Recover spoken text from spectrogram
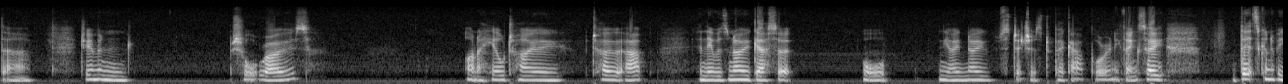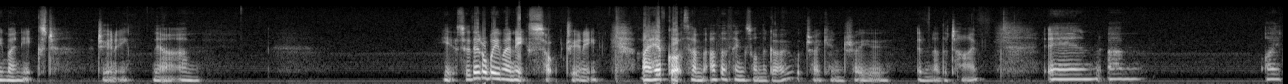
the German short rows on a heel toe toe up and there was no gusset or you know, no stitches to pick up or anything. So that's going to be my next journey. Now, um, yeah, so that'll be my next sock journey. I have got some other things on the go, which I can show you at another time. And um, I'm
